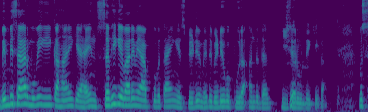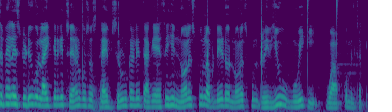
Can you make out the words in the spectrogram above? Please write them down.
बिम्बिसार मूवी की कहानी क्या है, इन सभी के बारे में आपको बताएँगे इस वीडियो में तो वीडियो को पूरा अंत तक ज़रूर देखिएगा। उससे पहले इस वीडियो को लाइक करके चैनल को सब्सक्राइब ज़रूर कर ले, ताकि ऐसे ही नॉलेजफुल अपडेट और नॉलेजफुल रिव्यू मूवी की वो आपको मिल सके।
